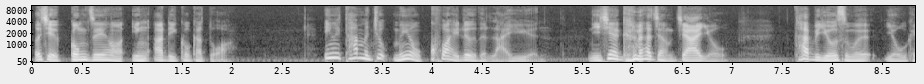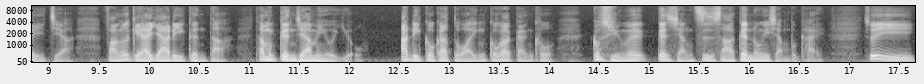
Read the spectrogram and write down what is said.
而且公这哈因压力够卡大，因为他们就没有快乐的来源。你现在跟他讲加油，他们有什么油可以加？反而给他压力更大，他们更加没有油。压力够卡大，因够卡艰苦，更喜欢更想自杀，更容易想不开。所以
